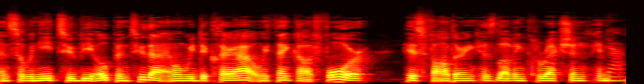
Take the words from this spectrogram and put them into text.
And so we need to be open to that. And when we declare out and we thank God for his fathering, his loving correction, him, Yeah.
